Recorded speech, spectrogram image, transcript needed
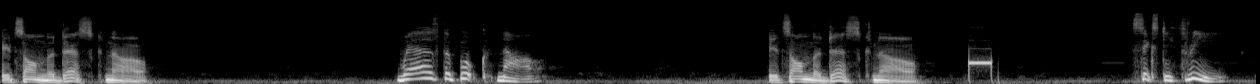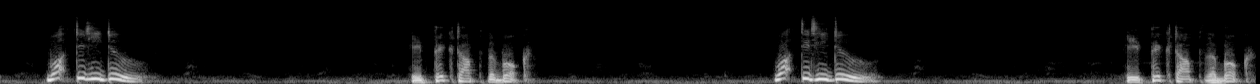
It's on the desk now. Where's the book now? It's on the desk now. 63. What did he do? He picked up the book. What did he do? He picked up the book.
